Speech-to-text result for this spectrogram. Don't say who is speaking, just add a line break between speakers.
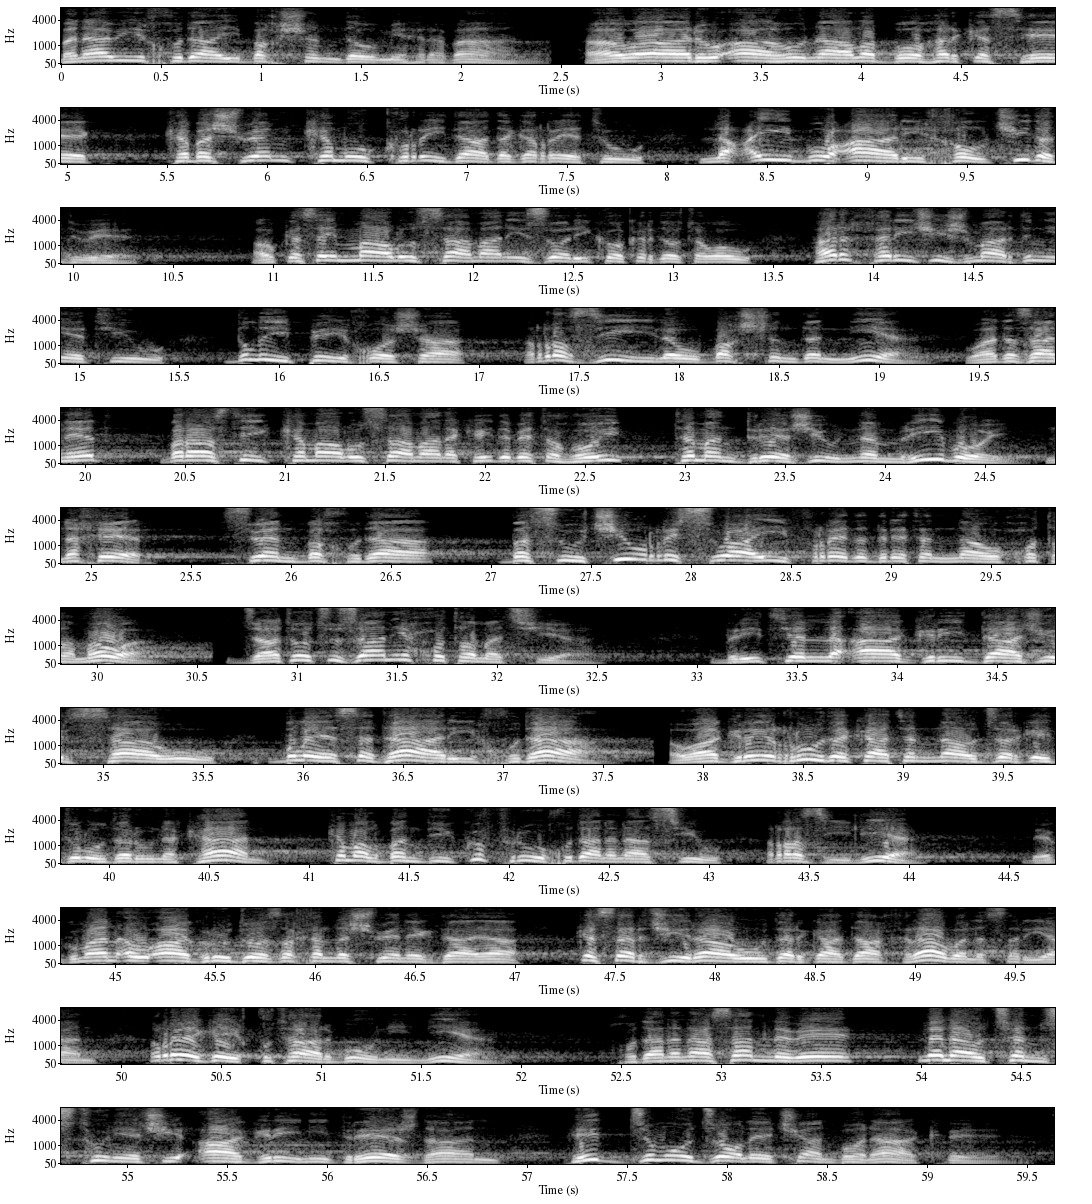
بەناوی خودای بەخشندە و میهرەبان. هاوار و ئاه و ناڵە بۆ هەر کەسێک کە بە شوێن کەم و کوڕیدا دەگەڕێت و لە عەیب و عاری خەڵکی دەدوێت، ئەو کەسەی ماڵ و سامانی زۆری کۆکردۆتەوە و هەر خەریکی ژماردنیەتی و دڵی پێی خۆشە ڕەزیلە و بەخشندە نییە، وادەزانێت بەڕاستی کە ماڵ و سامانەکەی دەبێتە هۆی تەمەن درێژی و نەمری بۆی. نەخێر، سوێند بە خودا بە سووکی و ڕیسوایی فڕێ دەدرێتە ناو حوتەمەوە. جا تۆ چوزانی حوتەمە چییە؟ بریتییە لە ئاگری داگیرساو و بڵێسەداری خودا. ئەو ئاگرەی ڕوو دەکاتە ناو جەرگەی دڵ و دەروونەکان کە مەڵبەندی کوفر و خودانەناسی و ڕەزیلییە. بێگومان ئەو ئاگر و دۆزەخە لە شوێنێکدایە کە سەرگیراو و دەرگا داخراوە لەسەریان، ڕێگەی قوتاربوونی نییە. خودانەناسان لەوێ لەناو چەند ستوونێکی ئاگرینی درێژدان، هیچ جموجۆڵێکیان بۆ ناکرێت.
